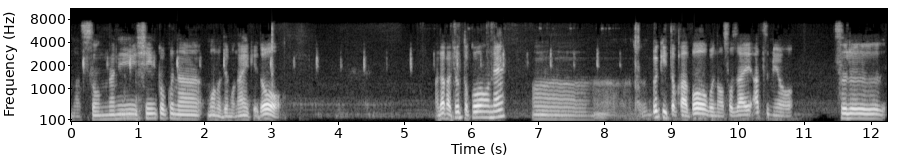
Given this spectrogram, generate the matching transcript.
まあそんなに深刻なものでもないけど、だからちょっとこうね、うん、武器とか防具の素材集めをする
